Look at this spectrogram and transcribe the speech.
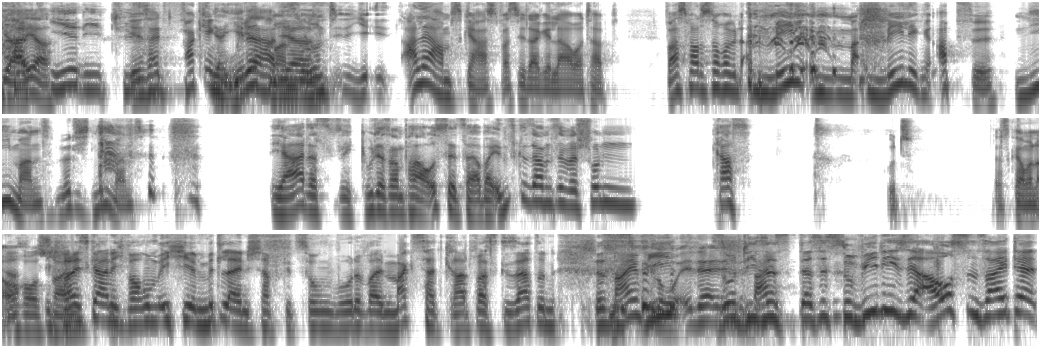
Ja, ja. ihr die Typen? Ihr seid fucking Ja, jeder weird, hat- Mann. Und je- alle haben's gehasst, was ihr da gelabert habt. Was war das nochmal mit einem Mehl, mehligen Apfel? Niemand, wirklich niemand. Ja, das, gut, das waren ein paar Aussetzer, aber insgesamt sind wir schon krass. Gut, das kann man auch ich rausschneiden. weiß gar nicht, warum ich hier in Mitleidenschaft gezogen wurde, weil Max hat gerade was gesagt und das Nein, ist wie, Flo, so dieses, das ist so wie dieser Außenseiter,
